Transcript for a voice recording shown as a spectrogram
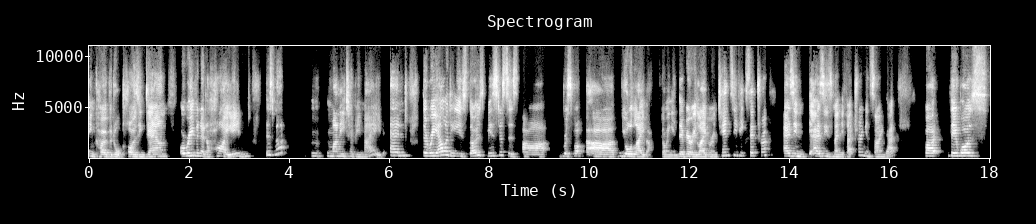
in COVID or closing down, or even at a high end, there's not money to be made. And the reality is, those businesses are, are your labour going in. They're very labour intensive, etc. As in, as is manufacturing. In saying that, but there was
